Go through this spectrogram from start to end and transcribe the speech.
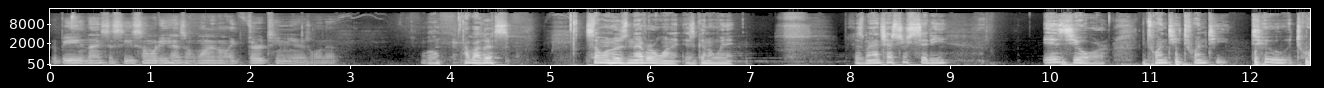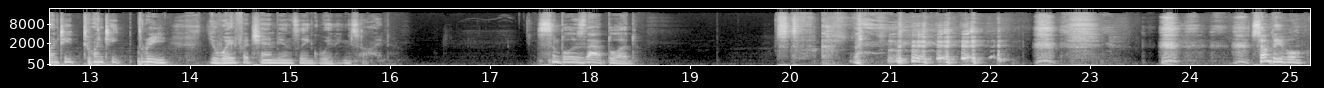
it'd be nice to see somebody who hasn't won it in like 13 years win it. well, how about this? Someone who's never won it is gonna win it because Manchester City is your 2022-2023 UEFA Champions League winning side. Simple as that, blood. Some people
